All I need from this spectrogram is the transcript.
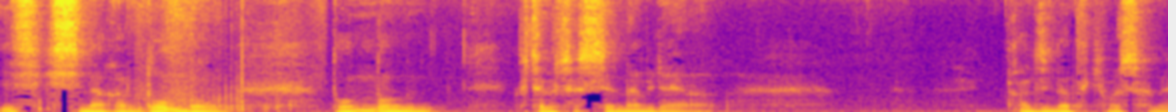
意識しながらどんどんどんどんくちゃくちゃしてんなみたいな感じになってきましたね。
